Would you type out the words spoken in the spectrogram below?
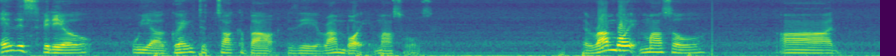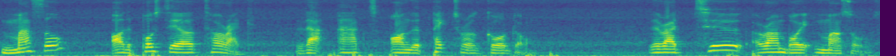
In this video, we are going to talk about the rhomboid muscles. The rhomboid muscle are muscle or the posterior thorax that acts on the pectoral girdle. There are two rhomboid muscles,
